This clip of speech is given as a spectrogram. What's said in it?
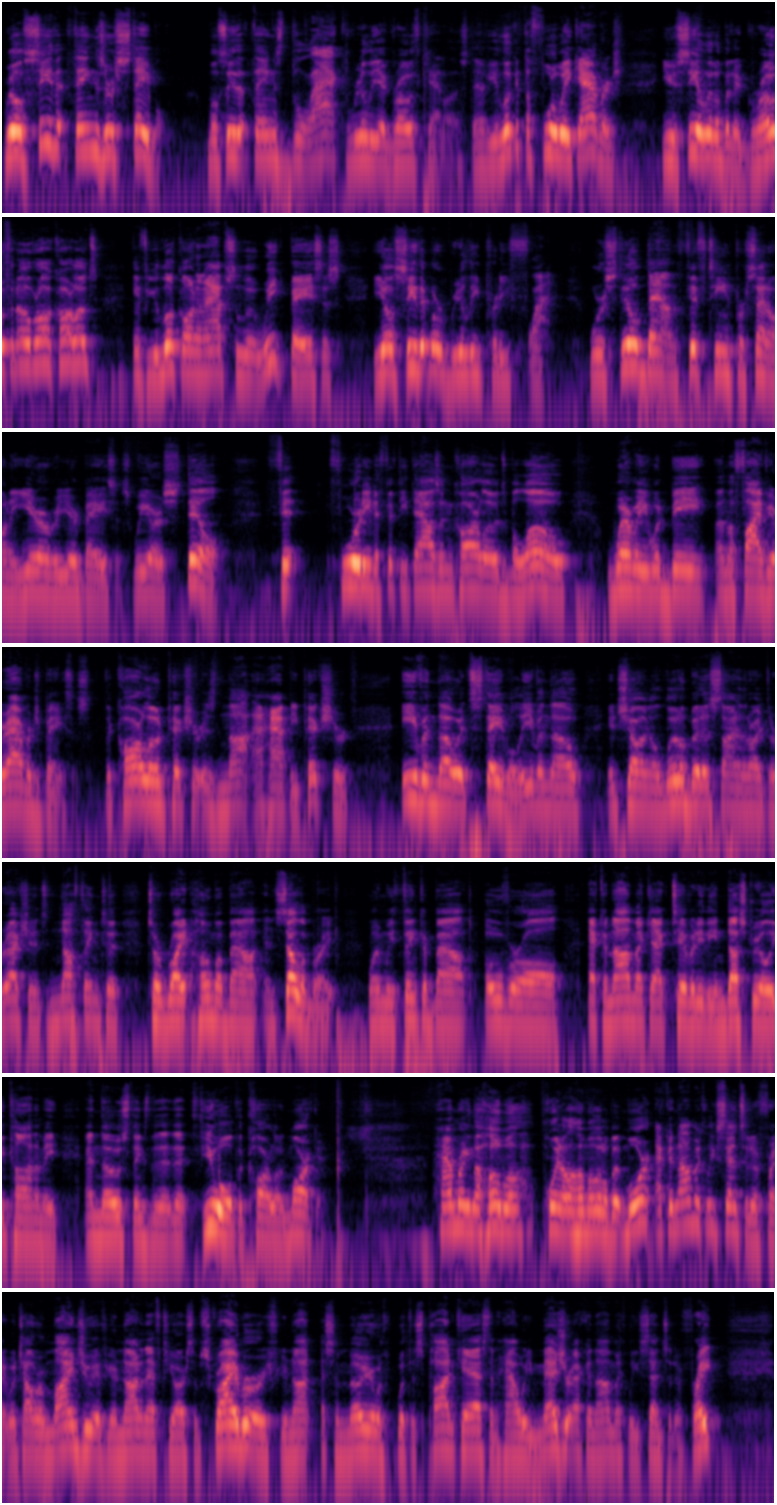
we'll see that things are stable. We'll see that things lack really a growth catalyst. Now, if you look at the four week average, you see a little bit of growth in overall carloads. If you look on an absolute week basis, you'll see that we're really pretty flat. We're still down 15% on a year over year basis. We are still fit 40 to 50,000 carloads below where we would be on the five year average basis. The carload picture is not a happy picture, even though it's stable, even though it's showing a little bit of sign in the right direction. It's nothing to, to write home about and celebrate when we think about overall economic activity, the industrial economy, and those things that, that fuel the carload market hammering the home point home a little bit more economically sensitive freight which i'll remind you if you're not an ftr subscriber or if you're not as familiar with, with this podcast and how we measure economically sensitive freight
